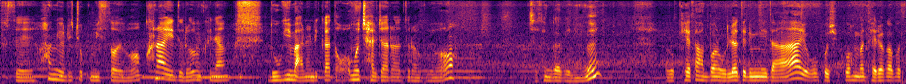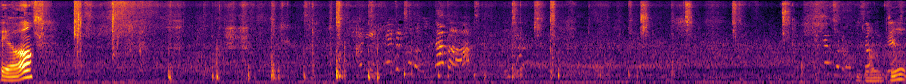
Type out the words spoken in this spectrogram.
글쎄 확률이 조금 있어요. 큰 아이들은 그냥 녹이 많으니까 너무 잘 자라더라고요. 제 생각에는. 이렇게 해서 한번 올려드립니다. 요거 보시고 한번 데려가 보세요. 여기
